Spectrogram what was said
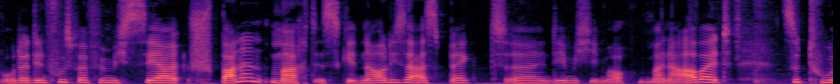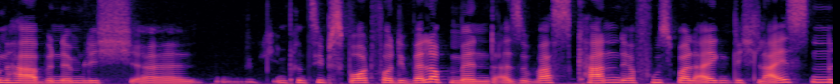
oder den Fußball für mich sehr spannend macht, ist genau dieser Aspekt, äh, in dem ich eben auch mit meiner Arbeit zu tun habe, nämlich äh, im Prinzip Sport for Development. Also was kann der Fußball eigentlich leisten,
